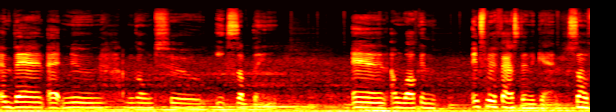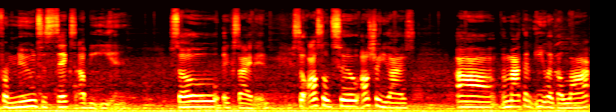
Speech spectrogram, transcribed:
and then at noon I'm going to eat something and I'm walking intermittent fasting again. So from noon to six I'll be eating. So excited. So also too, I'll show you guys. Um, I'm not gonna eat like a lot.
